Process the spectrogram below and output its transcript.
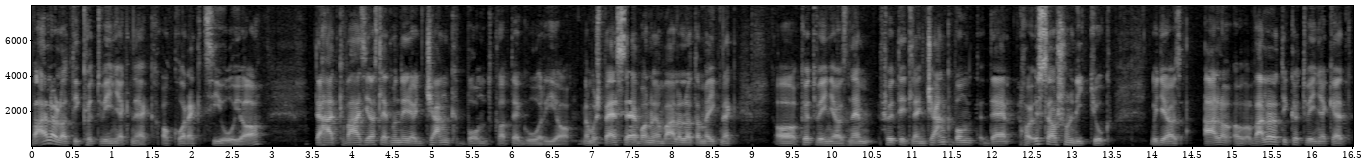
vállalati kötvényeknek a korrekciója, tehát kvázi azt lehet mondani, hogy a junk bond kategória. Na most persze van olyan vállalat, amelyiknek a kötvénye az nem főtétlen junk bond, de ha összehasonlítjuk ugye az állam, a vállalati kötvényeket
